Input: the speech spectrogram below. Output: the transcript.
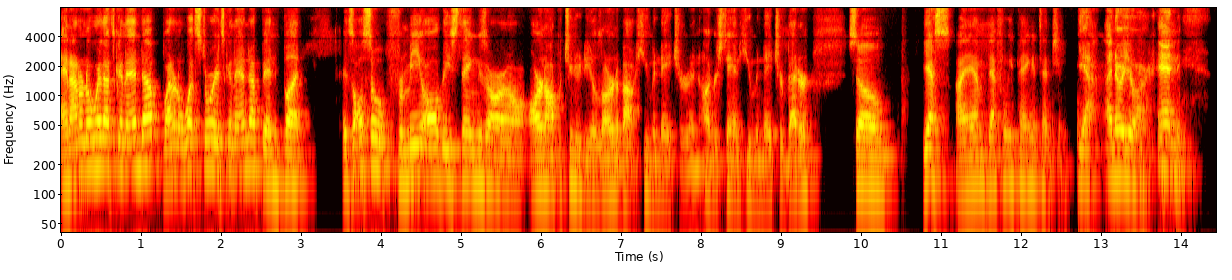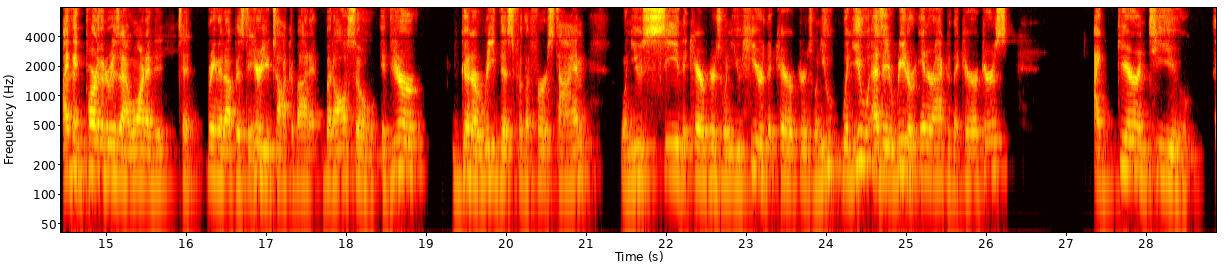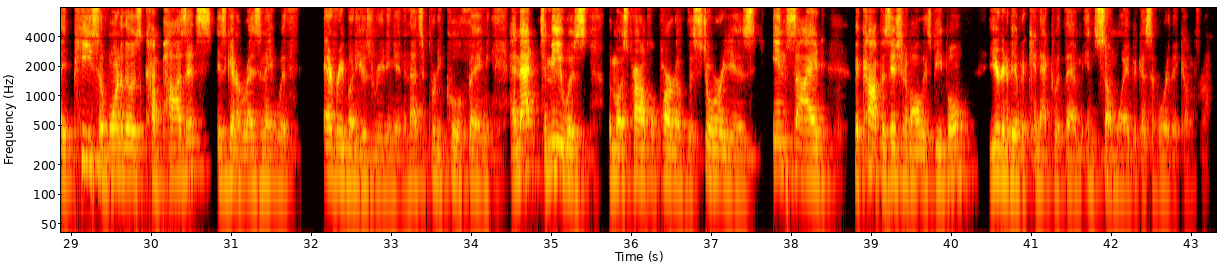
And I don't know where that's going to end up. I don't know what story it's going to end up in, but it's also for me all these things are are an opportunity to learn about human nature and understand human nature better so yes i am definitely paying attention yeah i know you are and i think part of the reason i wanted to bring that up is to hear you talk about it but also if you're going to read this for the first time when you see the characters when you hear the characters when you when you as a reader interact with the characters i guarantee you a piece of one of those composites is going to resonate with everybody who's reading it and that's a pretty cool thing. And that to me was the most powerful part of the story is inside the composition of all these people you're going to be able to connect with them in some way because of where they come from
